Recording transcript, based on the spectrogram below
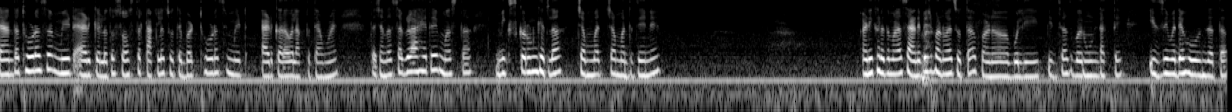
त्यानंतर थोडंसं मीठ ॲड केलं होतं. सॉस तर टाकलेच होते बट थोडंसं मीठ ॲड करावं लागतं त्यामुळे. त्याच्यानंतर सगळं आहे ते मस्त मिक्स करून घेतलं चम्मचच्या मदतीने. आणि खरं तर मला सँडविच बनवायचं होतं पण बोली पिझ्झाच बनवून टाकते. इझीमध्ये होऊन जातं.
